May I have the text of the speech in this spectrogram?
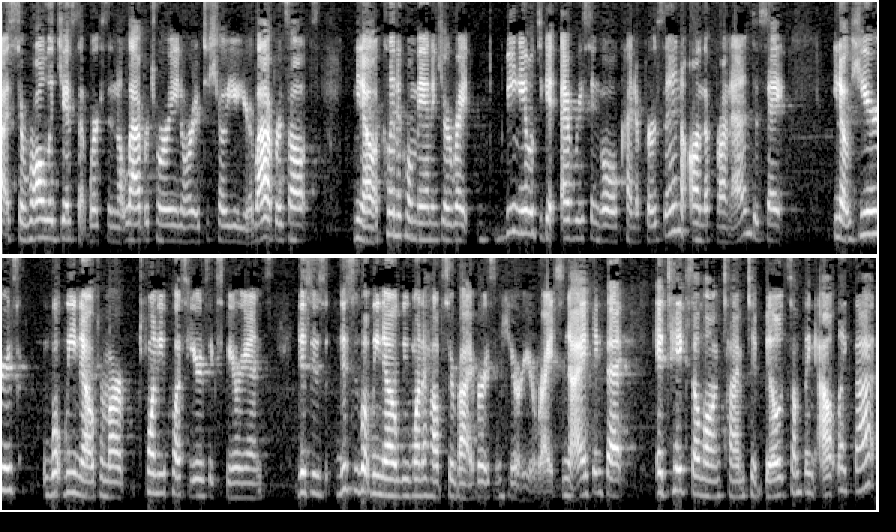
a, serologist that works in the laboratory in order to show you your lab results, you know, a clinical manager, right? Being able to get every single kind of person on the front end to say, you know, here's what we know from our 20 plus years experience. This is this is what we know. We want to help survivors, and here are your rights. And I think that it takes a long time to build something out like that,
